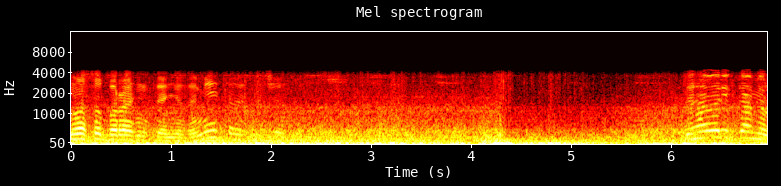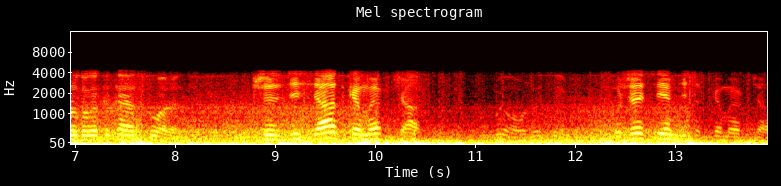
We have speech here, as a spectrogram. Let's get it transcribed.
Ну, особо разницы я не заметил, если честно. Ты говори в камеру, только какая скорость? 60 км в час. Было уже 7. Уже 70 км в час.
